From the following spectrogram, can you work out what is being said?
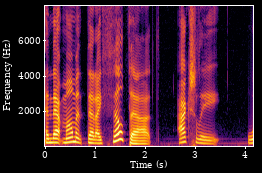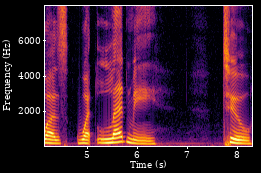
And that moment that I felt that actually was what led me to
